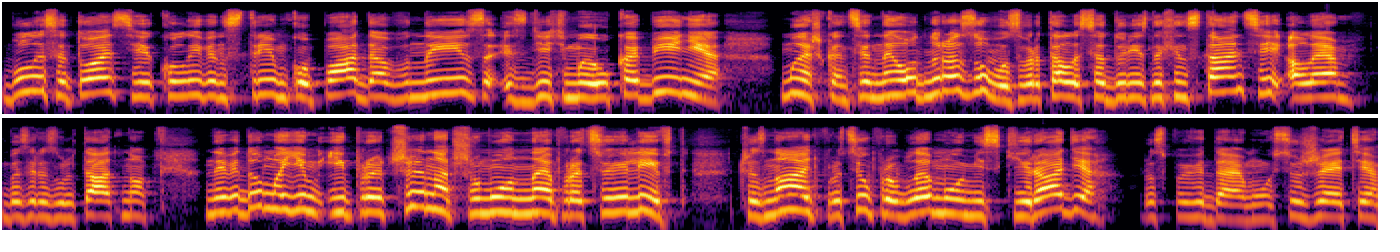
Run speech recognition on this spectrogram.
Були ситуації, коли він стрімко падав вниз з дітьми у кабіні. Мешканці неодноразово зверталися до різних інстанцій, але безрезультатно. Невідома їм і причина, чому не працює ліфт. Чи знають про цю проблему у міській раді? Розповідаємо у сюжеті.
